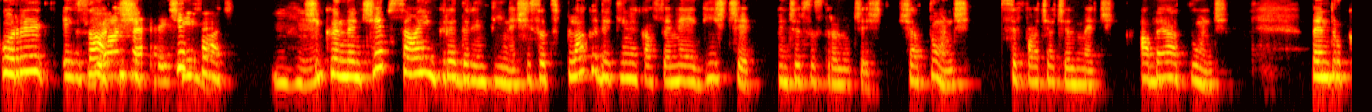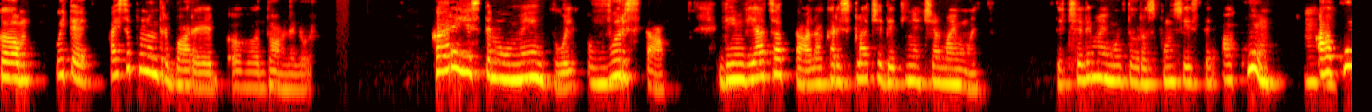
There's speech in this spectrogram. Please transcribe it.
Corect, exact. Și ce tine. faci? Mm-hmm. Și când începi să ai încredere în tine și să-ți placă de tine ca femeie, ghiși ce? începi să strălucești. Și atunci se face acel meci. Abia atunci. Pentru că, uite, hai să pun o întrebare, uh, doamnelor. Care este momentul, vârsta din viața ta la care îți place de tine cel mai mult? De cele mai multe ori răspunsul este acum. Mm-hmm. Acum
